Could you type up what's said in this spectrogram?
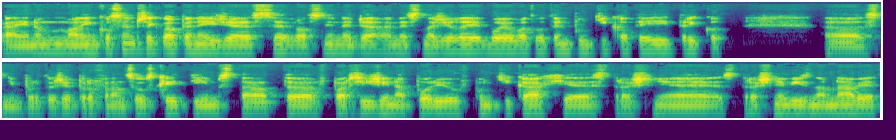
A jenom malinko jsem překvapený, že se vlastně neda, nesnažili bojovat o ten puntíkatý trikot s ním, protože pro francouzský tým stát v Paříži na podiu v puntíkách je strašně, strašně významná věc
